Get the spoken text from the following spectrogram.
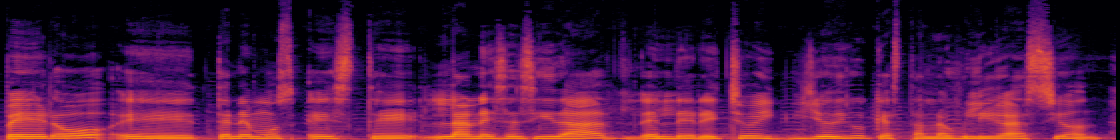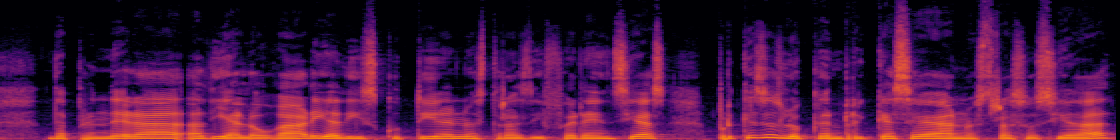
pero eh, tenemos este, la necesidad, el derecho y yo digo que hasta la obligación de aprender a, dialogar y a discutir en nuestras diferencias, porque eso es lo que enriquece a nuestra sociedad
